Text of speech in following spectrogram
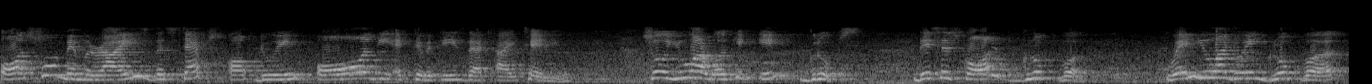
also memorize the steps of doing all the activities that I tell you. So you are working in groups. This is called group work. When you are doing group work,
